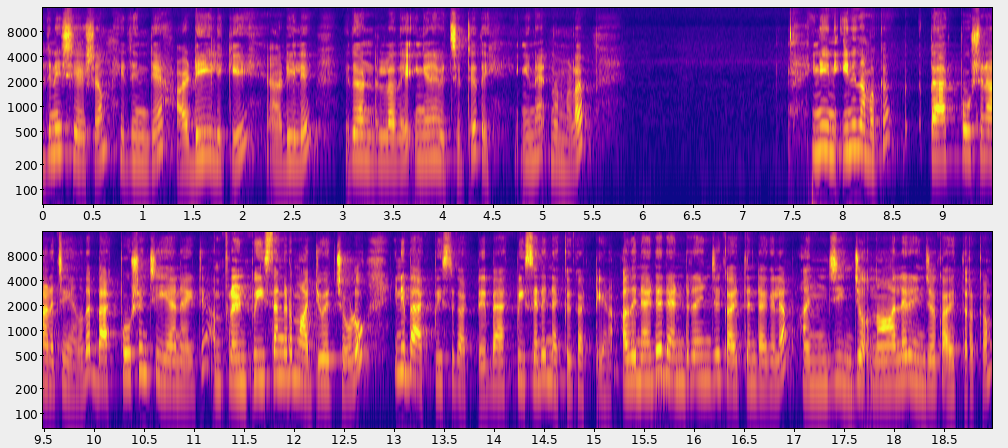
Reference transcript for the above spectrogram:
ഇതിന് ശേഷം ഇതിന്റെ അടിയിലേക്ക് അടിയിൽ ഇത് കണ്ടുള്ളത് ഇങ്ങനെ വെച്ചിട്ട് ഇങ്ങനെ നമ്മൾ ഇനി ഇനി നമുക്ക് ബാക്ക് പോർഷൻ ആണ് ചെയ്യുന്നത്. ബാക്ക് പോർഷൻ ചെയ്യാനായിട്ട് ഫ്രണ്ട് പീസ് അങ്ങോട്ട് മാറ്റി വെച്ചോളൂ. ഇനി ബാക്ക് പീസ് കട്ട് ബാക്ക് പീസിന്റെ നെക്ക് കട്ട് ചെയ്യണം. അതിനായിട്ട് രണ്ടര ഇഞ്ച് കഴുത്തിന്റെ അകലം അഞ്ച് ഇഞ്ചോ നാലര ഇഞ്ചോ കഴുത്തിറക്കം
